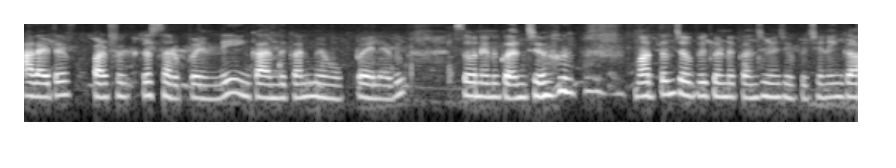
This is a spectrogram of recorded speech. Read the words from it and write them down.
అదైతే పర్ఫెక్ట్గా సరిపోయింది. ఇంకా అందుకని మేము ఉప్పు వేయలేదు. సో నేను కొంచెం మొత్తం చూపించకుండా కొంచెమే చూపించాను. ఇంకా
